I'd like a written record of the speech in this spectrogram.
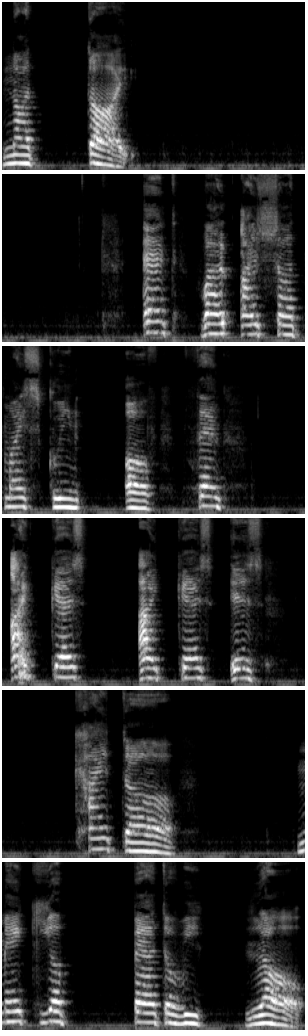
not die. And while I shut my screen off. Then I guess, I guess is kinda make your battery low.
